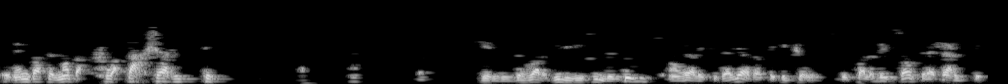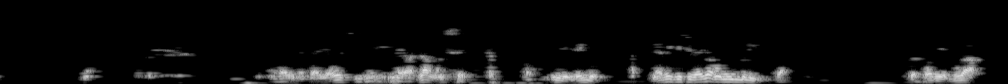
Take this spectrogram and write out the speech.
et même pas seulement par foi, par charité. Qui est le devoir le plus difficile de tous envers les supérieurs, c'est quelque chose. C'est pas l'obéissance, c'est la charité. On va les aussi, mais, là on le sait. Il est égaux. Mais avec les supérieurs, on oublie ça. Le premier devoir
